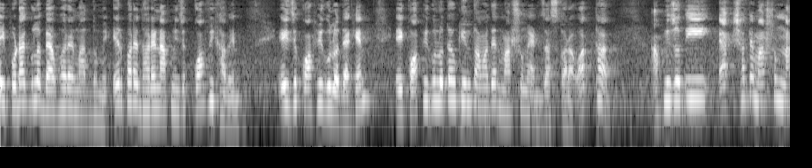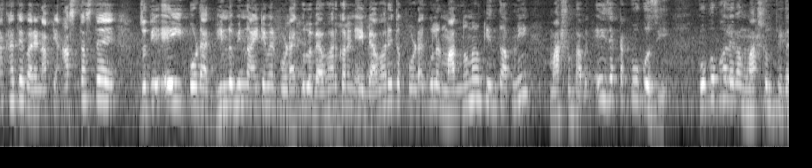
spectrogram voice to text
এই প্রোডাক্টগুলো ব্যবহারের মাধ্যমে। এরপরে ধরেন আপনি যে কফি খাবেন, এই যে কফিগুলো দেখেন, এই কফিগুলোতেও কিন্তু আমাদের মাশরুম অ্যাডজাস্ট করা। অর্থাৎ আপনি যদি একসাথে মাশরুম না খেতে পারেন, আপনি আস্তে আস্তে যদি এই প্রোডাক্ট ভিন্ন ভিন্ন আইটেমের প্রোডাক্টগুলো ব্যবহার করেন, এই ব্যবহৃত প্রোডাক্টগুলোর মাধ্যমেও কিন্তু আপনি মাশরুম পাবেন। এই যে একটা কোকোজি কোকো ফল এবং মাশরুম থেকে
